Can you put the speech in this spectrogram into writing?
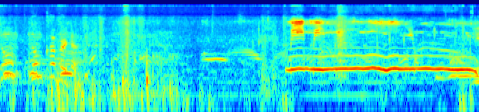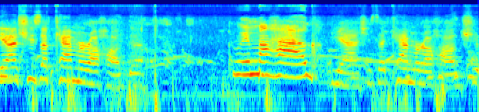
Don't, don't cover that. Me, me, me, me, me. Yeah, she's a camera hug. Grandma hug. Yeah, she's a camera hug. She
